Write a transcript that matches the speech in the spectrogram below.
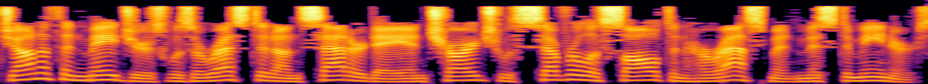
Jonathan Majors was arrested on Saturday and charged with several assault and harassment misdemeanors.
